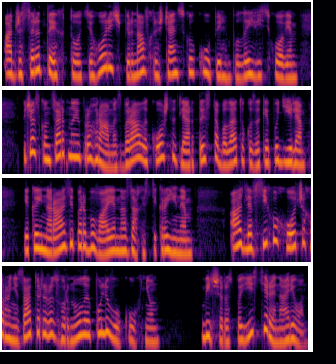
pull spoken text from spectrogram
адже серед тих, хто цьогоріч пірнав хрещенську купіль, були й військові. Під час концертної програми збирали кошти для артиста балету Козаки Поділля, який наразі перебуває на захисті країни. А для всіх охочих організатори розгорнули польову кухню. Більше розповість Ірина Аріон.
